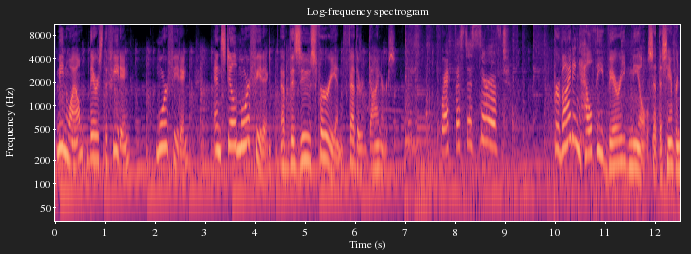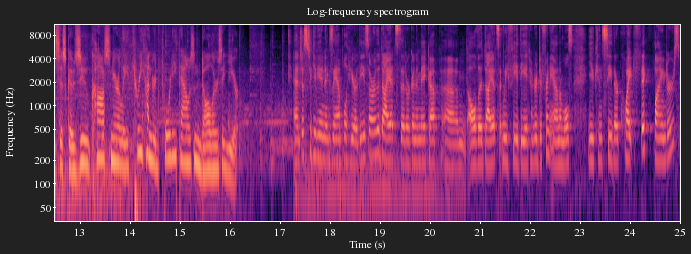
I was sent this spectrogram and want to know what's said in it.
Meanwhile, there's the feeding, more feeding, and still more feeding of the zoo's furry and feathered diners. Breakfast is served. Providing healthy, varied meals at the San Francisco Zoo costs nearly $340,000 a year. And just to give you an example here, these are the diets that are going to make up um, all the diets that we feed the 800 different animals. You can see they're quite thick binders.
